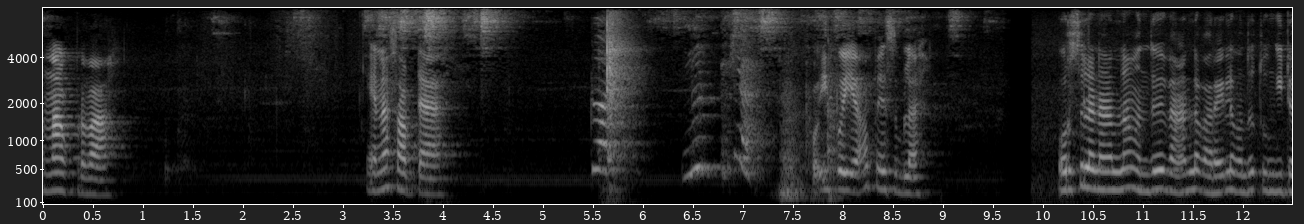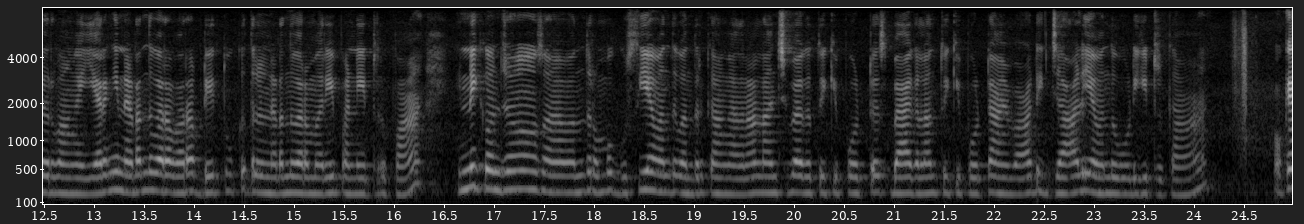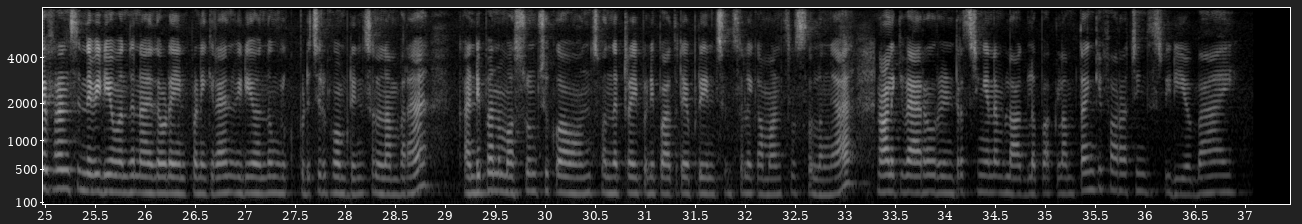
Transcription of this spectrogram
அண்ணா கூப்பிடவா என்ன சாப்பிட்ட? பொய் பொய்யா பேசுப்ல. ஒரு சில நாள்லாம் வந்து வேனில் வரையில் வந்து தூங்கிட்டு வருவாங்க. இறங்கி நடந்து வர வர அப்படியே தூக்கத்தில் நடந்து வர மாதிரியே பண்ணிகிட்டு இருப்பான். இன்றைக்கி கொஞ்சம் ச- வந்து ரொம்ப குசியாக வந்து வந்திருக்காங்க. அதனால் லஞ்ச் பேக்கை தூக்கி போட்டு பேக்கெல்லாம் தூக்கி போட்டு அவன் வாடி ஜாலியாக வந்து ஓடிக்கிட்டு இருக்கான். ஓகே ஃப்ரெண்ட்ஸ் இந்த வீடியோ வந்து நான் இதோட என் பண்ணிக்கிறேன். இந்த வீடியோ வந்து உங்களுக்கு பிடிச்சிருக்கும் அப்படின்னு சொல்லி நம்புகிறேன் கண்டிப்பாக அந்த மஷ்ரூம் சுக்கா ஒன்ஸ் வந்து ட்ரை பண்ணி பார்த்துட்டு எப்படி இருந்துச்சுன்னு சொல்லி கமெண்ட்ஸில் சொல்லுங்கள் நாளைக்கு வேறு ஒரு இன்ட்ரெஸ்டிங்கான vlogல பார்க்கலாம். தேங்க்யூ ஃபார் வாட்சிங் திஸ் வீடியோ பாய்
